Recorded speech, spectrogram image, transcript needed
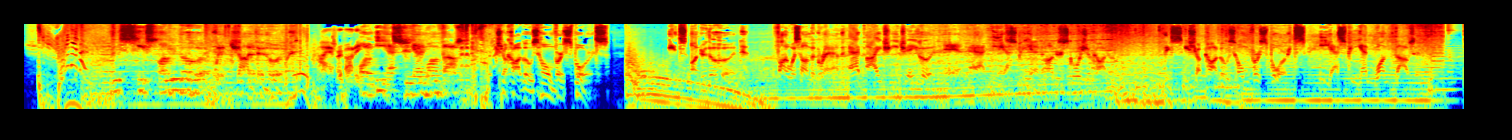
This is Under the Hood with Jonathan Hood. Hi, everybody. On ESPN 1000, Chicago's home for sports. It's Under the Hood. Follow us on the gram at IGJ Hood and at ESPN underscore Chicago. This is Chicago's home for sports, ESPN 1000.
